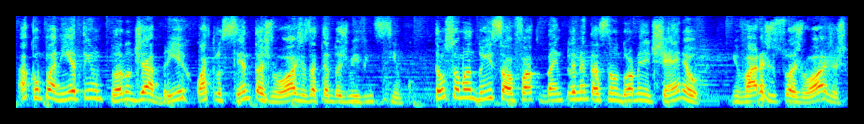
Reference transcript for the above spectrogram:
a companhia tem um plano de abrir 400 lojas até 2025. Então, somando isso ao fato da implementação do Omnichannel em várias de suas lojas,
